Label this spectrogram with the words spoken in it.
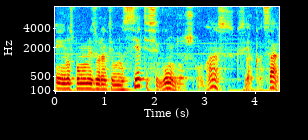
em los pulmões durante uns 7 segundos ou mais, se alcançar.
